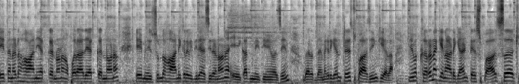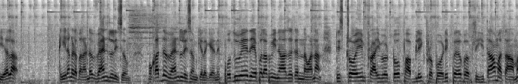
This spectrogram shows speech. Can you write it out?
ඒ තැනට හානියක් කරනවන අපරාධයක් කරනවන ඒ මිනිස්සුන්ට හානිකර විදිර හැසිරෙනවන ඒකත් නීතිමේ වසයෙන් වැරදමකට ගැන් ටෙස් පාසින් කියලා. මෙම කරන කෙනාට ගැන් ටෙස් පාස කියලා. ඊළඟට බලන්න වැන්ඩලිසම් මොකද වැන්ඩලිසම් කියලා කියන්නේ? පොදුවේ දේපල අප විනාස කරනවනම් ටිස්ට්‍රෝයිම් ප්‍රයිවටෝ පබ්ලික් ප්‍රපෝඩි පර්පලි හිතාමතාම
